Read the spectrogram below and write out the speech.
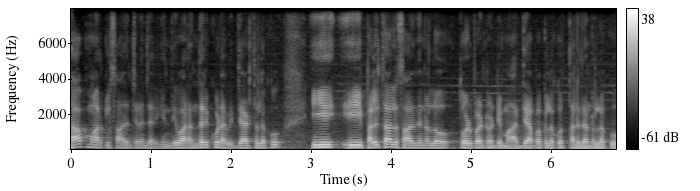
టాప్ మార్కులు సాధించడం జరిగింది. వారందరికీ కూడా విద్యార్థులకు ఈ ఈ ఫలితాలు సాధనలో తోడ్పడినటువంటి మా అధ్యాపకులకు తల్లిదండ్రులకు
